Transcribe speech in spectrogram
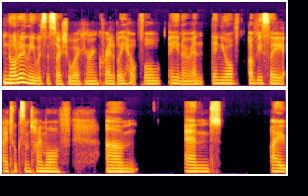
not only was the social worker incredibly helpful you know and then you obviously i took some time off um and i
